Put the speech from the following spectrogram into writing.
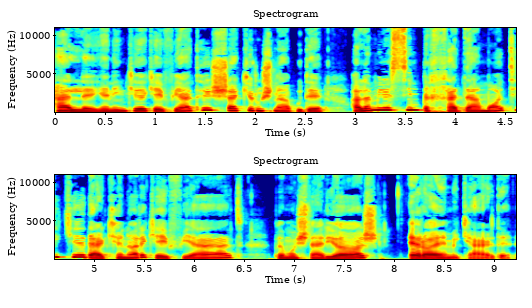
حله. یعنی اینکه کیفیتش شکی روش نبوده. حالا می‌رسیم به خدماتی که در کنار کیفیت به مشتریاش ارائه می‌کرده.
